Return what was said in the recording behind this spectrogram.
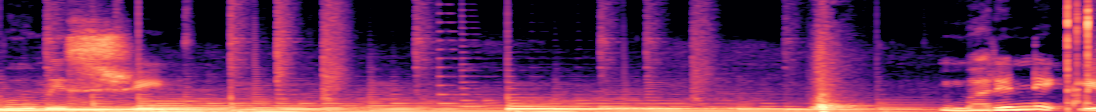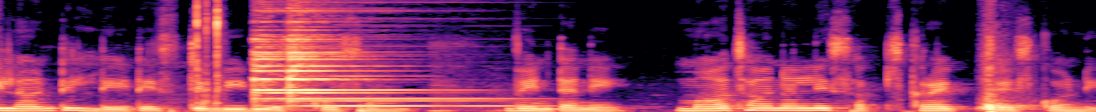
ভূমিশ্রী మరిన్ని ఇలాంటి లేటెస్ట్ వీడియోస్ కోసం వెంటనే మా ఛానల్ని సబ్స్క్రైబ్ చేసుకోండి.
